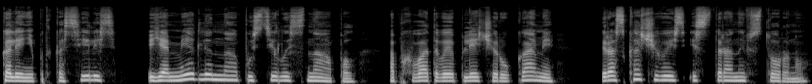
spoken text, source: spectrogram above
Колени подкосились, и я медленно опустилась на пол, обхватывая плечи руками и раскачиваясь из стороны в сторону.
